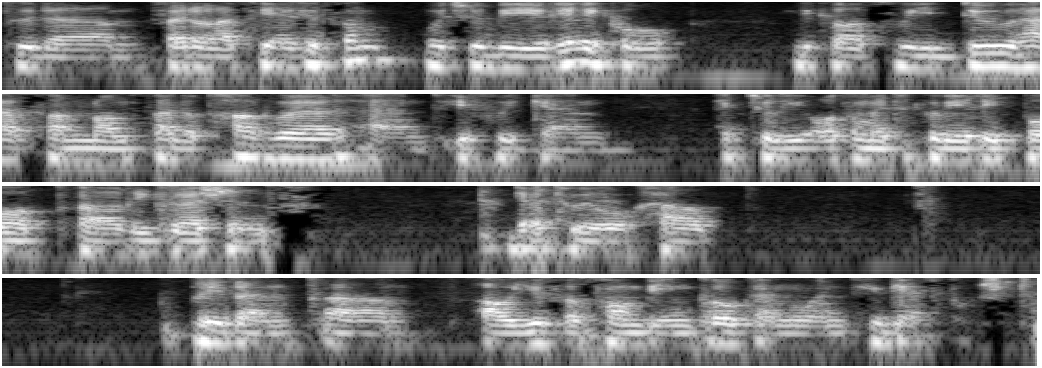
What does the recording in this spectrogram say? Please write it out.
to the Fedora CI system, which would be really cool because we do have some non-standard hardware. And if we can actually automatically report uh, regressions, that will help prevent um, our users from being broken when it gets pushed.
